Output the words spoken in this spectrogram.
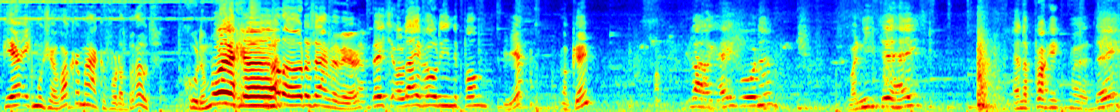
Pierre, ik moest jou wakker maken voor dat brood. Goedemorgen! Hallo, daar zijn we weer. Een beetje olijfolie in de pan. Ja, oké. Die laat ik heet worden, maar niet te heet. En dan pak ik mijn deeg.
